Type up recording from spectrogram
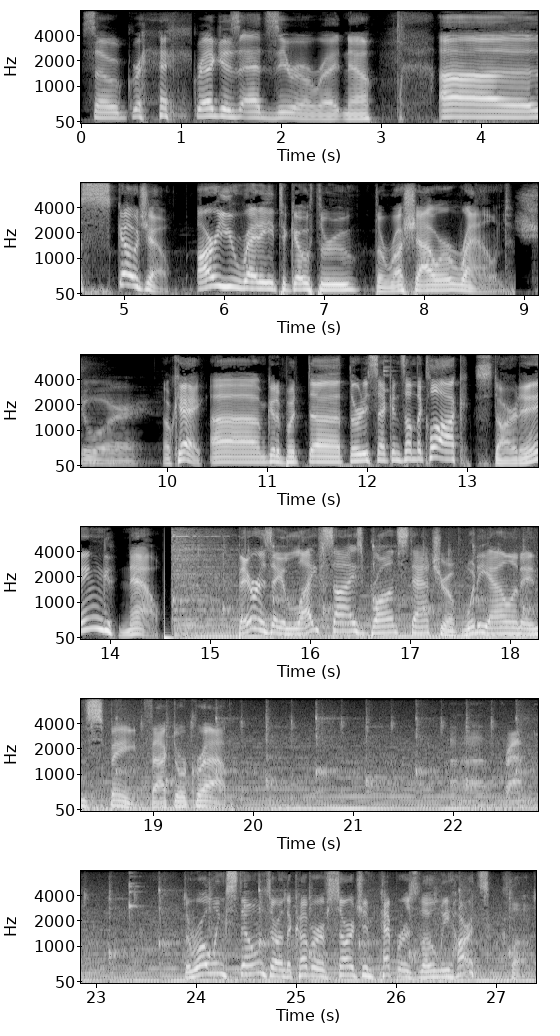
So, so Greg, Greg is at zero right now. Uh, Skojo, are you ready to go through the rush hour round? Sure. Okay, uh, I'm gonna put uh, 30 seconds on the clock, starting now. There is a life-size bronze statue of Woody Allen in Spain. Fact or crap? Uh, crap. The Rolling Stones are on the cover of Sgt. Pepper's Lonely Hearts Club.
